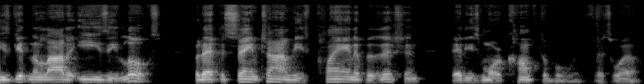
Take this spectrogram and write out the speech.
He's getting a lot of easy looks, but at the same time, he's playing a position that he's more comfortable with as well.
